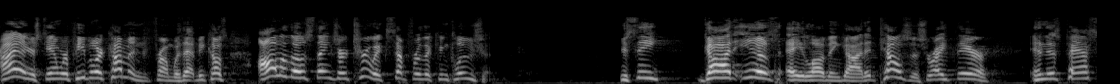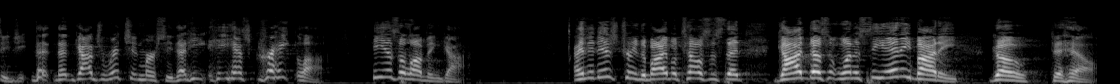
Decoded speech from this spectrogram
I understand where people are coming from with that because all of those things are true except for the conclusion. You see, God is a loving God. It tells us right there in this passage that, that God's rich in mercy, that he, he has great love. He is a loving God. And it is true. The Bible tells us that God doesn't want to see anybody go to hell.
